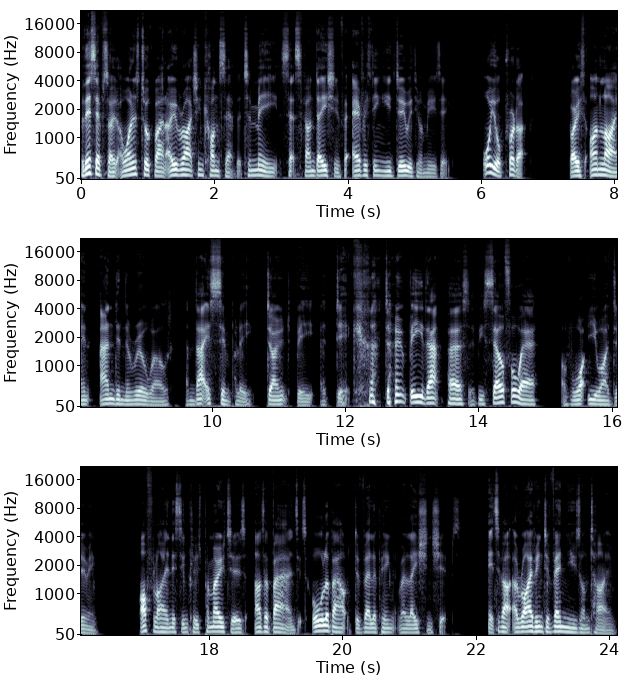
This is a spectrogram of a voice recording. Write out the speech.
For this episode, I wanted to talk about an overarching concept that to me sets the foundation for everything you do with your music or your products both online and in the real world. And that is simply don't be a dick. don't be that person. Be self aware of what you are doing. Offline, this includes promoters, other bands. It's all about developing relationships. It's about arriving to venues on time.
